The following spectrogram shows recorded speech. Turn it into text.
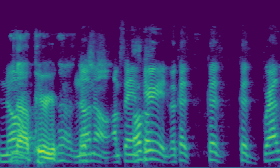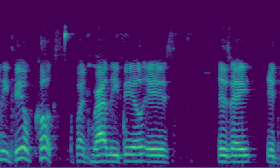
no Nah, period. no, no no I'm saying Okay. period because because because Bradley Beal cooks, but mm-hmm. Bradley Beal is is a it,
